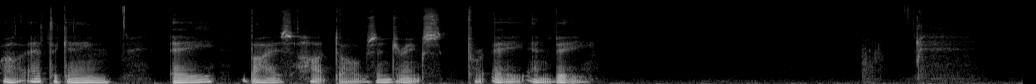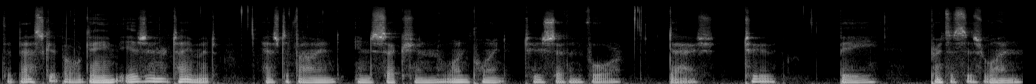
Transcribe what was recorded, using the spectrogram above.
While at the game, A buys hot dogs and drinks for A and B. The basketball game is entertainment as defined in section 1.274-2b parenthesis 1,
